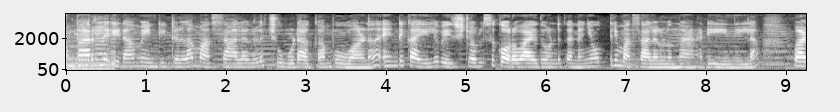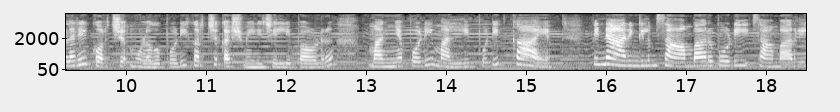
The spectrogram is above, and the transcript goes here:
സാമ്പാറിൽ ഇടാൻ വേണ്ടിയിട്ടുള്ള മസാലകൾ ചൂടാക്കാൻ പോവാണ്. എന്റെ കയ്യിൽ വെജിറ്റബിൾസ് കുറവായതുകൊണ്ട് തന്നെ ഞാൻ ഒത്തിരി മസാലകളൊന്നും ആഡ് ചെയ്യുന്നില്ല. വളരെ കുറച്ച് മുളക് പൊടി കുറച്ച് കശ്മീരി ചില്ലി പൗഡർ മഞ്ഞൾപ്പൊടി മല്ലിപ്പൊടി കായം. പിന്നെ ആരെങ്കിലും സാമ്പാർ പൊടി സാമ്പാറിൽ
